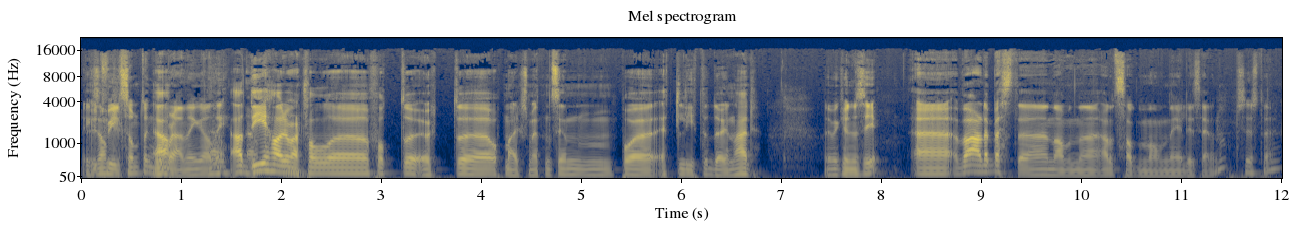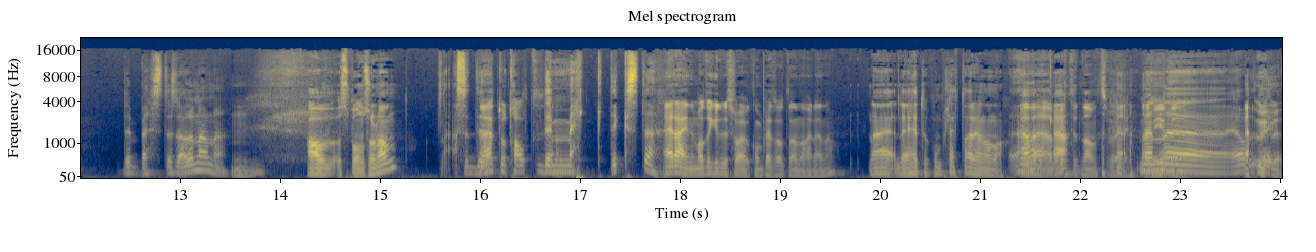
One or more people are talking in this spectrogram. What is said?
Utvilsomt en god Ja. branding av de. Ja, de har i hvert fall uh, fått eh, økt uh, oppmerksomheten sin på et lite døgn her. Det vi kunne si. Eh, hva er det beste navnet Er det stadionnavnet i Eliteserien? Syns dere? Det beste stadionnavnet? Av sponsornavn? Nei, Altså, Nei, totalt. det mektigste Jeg regner med at du ikke svarer komplett opp denne arena. Nei, det heter Komplett Arena nå. Ja, det er byttet navn, selvfølgelig. Men uh, eh, ja, jeg,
